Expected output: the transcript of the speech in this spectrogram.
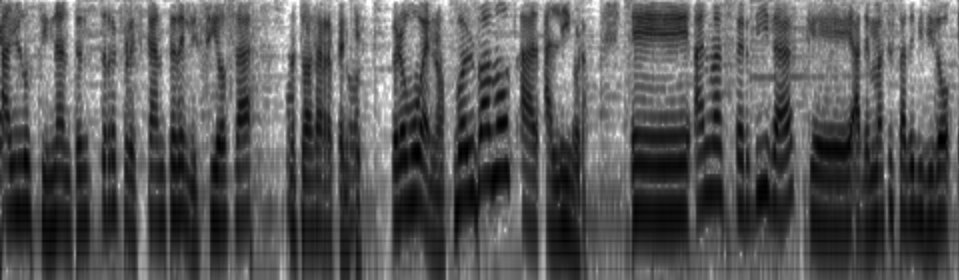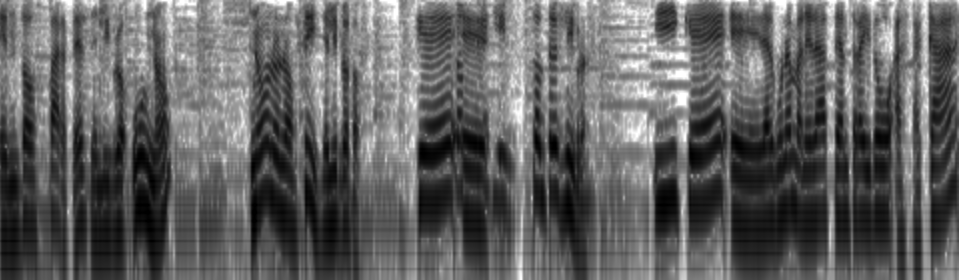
alucinante, es refrescante, deliciosa, no te vas a arrepentir. Pero bueno, volvamos al, al libro. Eh, Almas Perdidas, que además está dividido en dos partes, el libro uno. No, no, no, sí, el libro dos. Que Son eh, tres libros. son tres libros y que eh, de alguna manera te han traído hasta acá.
